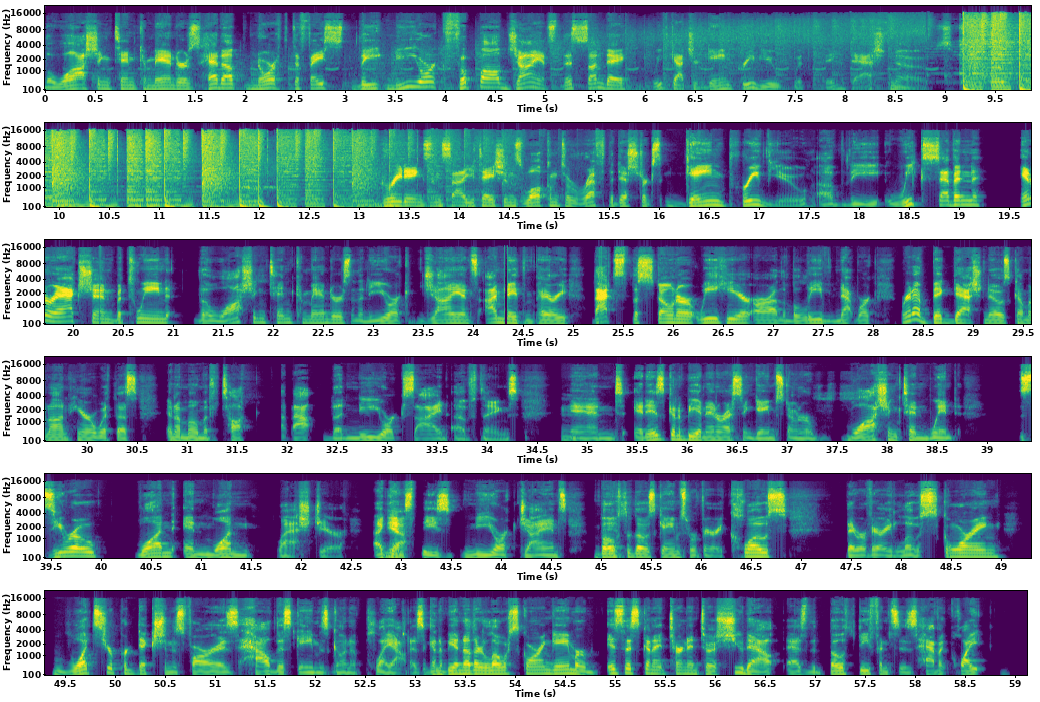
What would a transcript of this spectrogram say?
The Washington Commanders head up north to face the New York football giants this Sunday. We've got your game preview with Big Dash Knows. Greetings and salutations. Welcome to Ref the District's game preview of the week seven interaction between the Washington Commanders and the New York Giants. I'm Nathan Perry. That's the Stoner. We here are on the Believe Network. We're going to have Big Dash Knows coming on here with us in a moment to talk about the New York side of things. Mm. And it is going to be an interesting game, Stoner. Washington went zero, one, and one last year against yeah. these New York Giants. Both yeah. of those games were very close. They were very low scoring what's your prediction as far as how this game is going to play out? Is it going to be another low scoring game or is this going to turn into a shootout as the both defenses haven't quite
